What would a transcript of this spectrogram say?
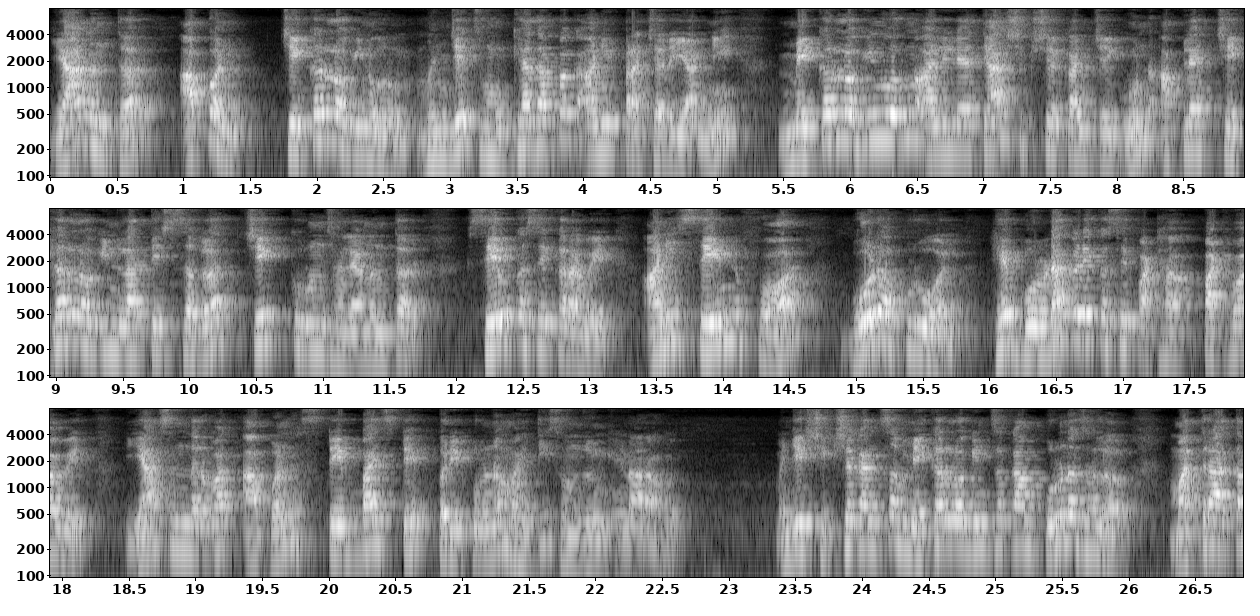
यानंतर आपण चेकर लॉग इनवरून म्हणजेच मुख्याध्यापक आणि प्राचार्य यांनी मेकर लॉगिन वरून आलेल्या त्या शिक्षकांचे गुण आपल्या चेकर लॉगिनला ते सगळं चेक करून झाल्यानंतर सेव्ह कसे करावेत? आणि सेंड फॉर बोर्ड अप्रुव्हल हे बोर्डाकडे कसे पाठा पाठवावेत? या संदर्भात आपण स्टेप बाय स्टेप परिपूर्ण माहिती समजून घेणार आहोत. म्हणजे शिक्षकांचं मेकर लॉगिनचं काम पूर्ण झालं मात्र आता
